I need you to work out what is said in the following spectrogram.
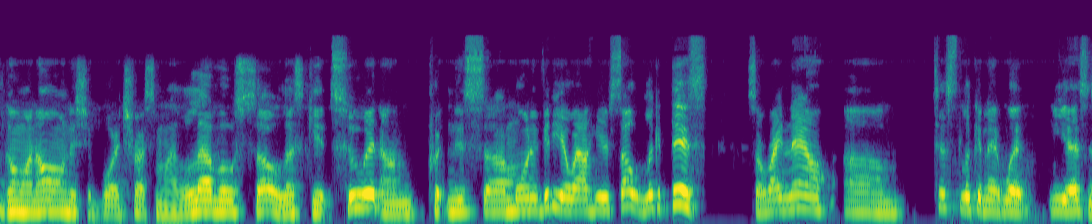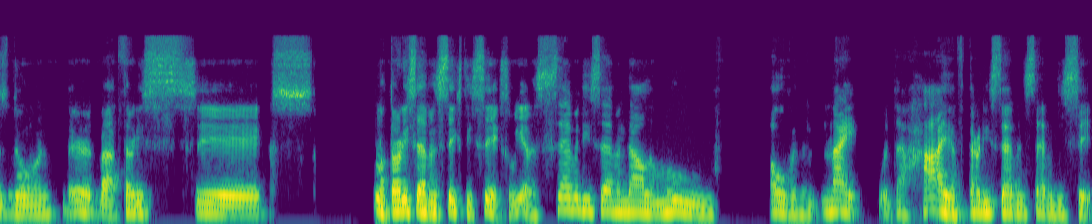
going on? It's your boy Trust My Level. So let's get to it. I'm putting this uh, morning video out here. So look at this. So right now, um, just looking at what ES is doing, they're about 36, no, 37.66. So we had a $77 move over the night with the high of 37.76.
